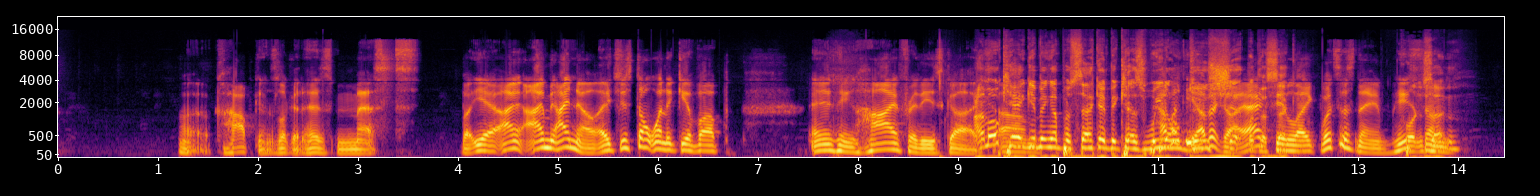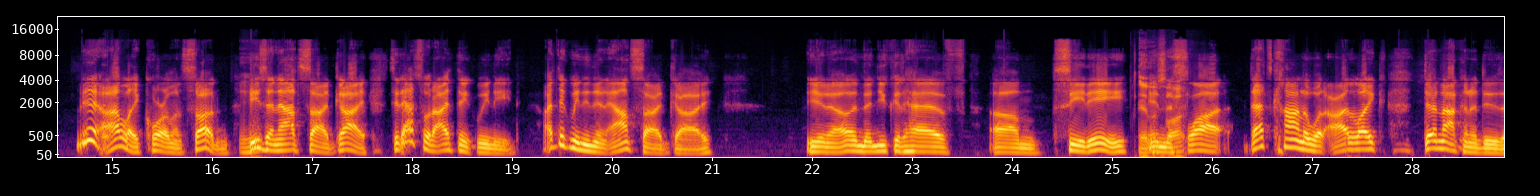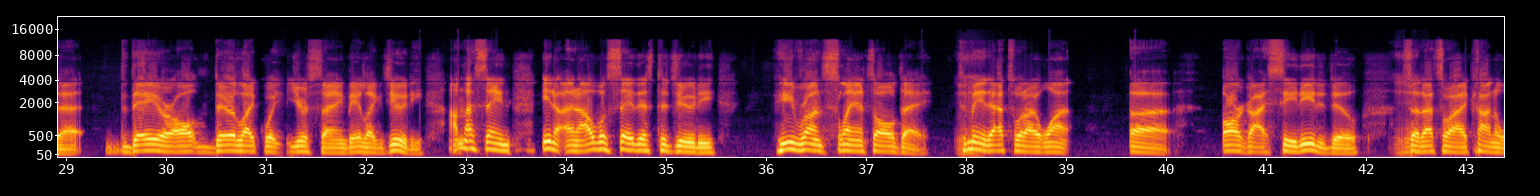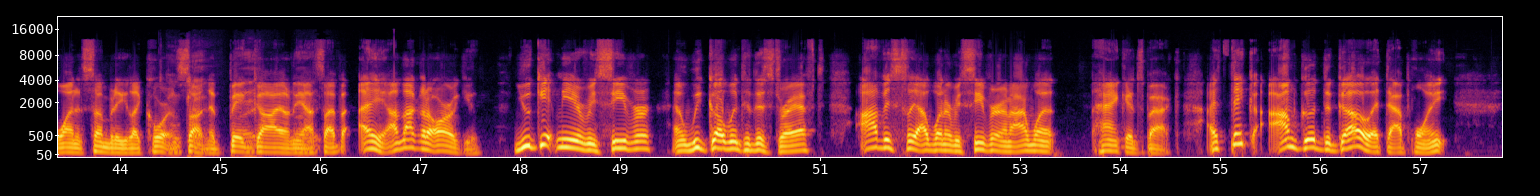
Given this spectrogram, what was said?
Uh, Hopkins, look at his mess. But yeah, I, I mean, I know. I just don't want to give up anything high for these guys. I'm okay um, giving up a second because we don't do other shit guy? I actually like what's his name? He's from, Sutton. Yeah, I like Courtland Sutton. Mm-hmm. He's an outside guy. See, that's what I think we need. I think we need an outside guy, you know, and then you could have um, CeeDee in, the, in slot. the slot. That's kind of what I like. They're not going to do that. They are all, they're like what you're saying. They like Jeudy I'm not saying, you know, and I will say this to Jeudy he runs slants all day. To mm-hmm. me, that's what I want. Uh, our guy CeeDee to do. Mm-hmm. So that's why I kind of wanted somebody like Courtland okay. Sutton, a big right. guy on the right. outside. But hey, I'm not going to argue. You get me a receiver, and we go into this draft. Obviously, I want a receiver, and I want Hankins back. I think I'm good to go at that point.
